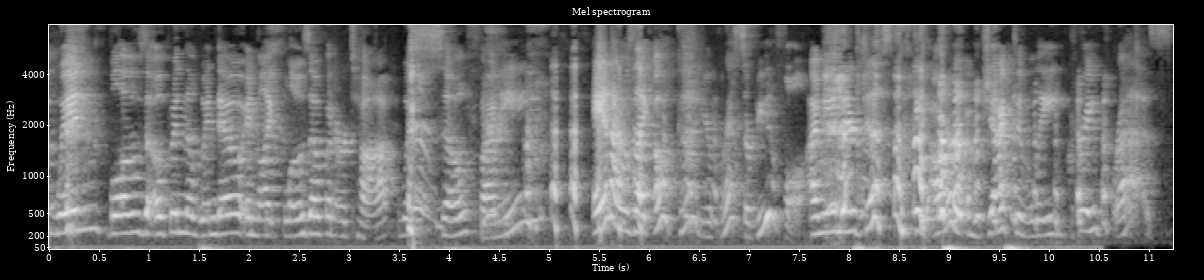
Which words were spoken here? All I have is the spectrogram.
the wind blows open the window and like blows open her top was so funny. And I was like, oh God, your breasts are beautiful. I mean, they're just, they are objectively great breasts.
